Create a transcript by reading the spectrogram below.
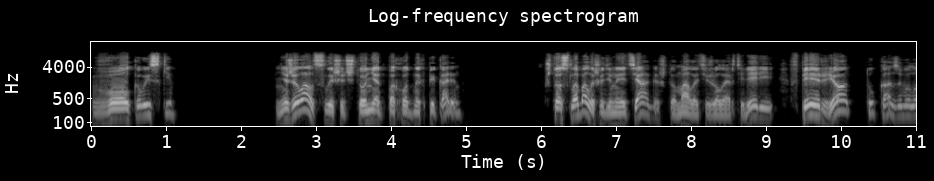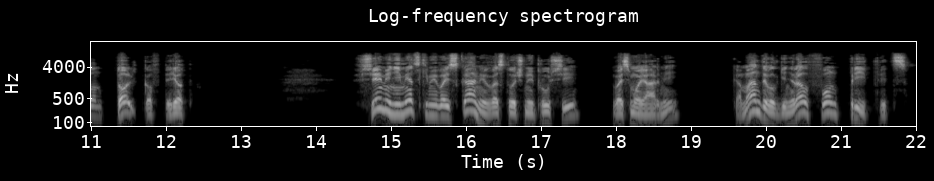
в Волковыске, не желал слышать, что нет походных пекарен, что слаба лошадиная тяга, что мало тяжелой артиллерии. Вперед, указывал он, только вперед. Всеми немецкими войсками в Восточной Пруссии, восьмой армией, командовал генерал фон Притвиц.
